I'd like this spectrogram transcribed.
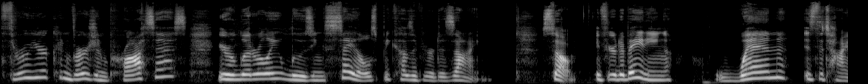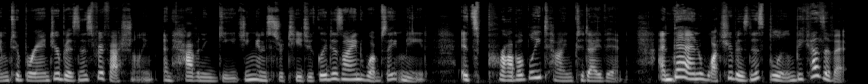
through your conversion process, you're literally losing sales because of your design. So, if you're debating when is the time to brand your business professionally and have an engaging and strategically designed website made, it's probably time to dive in and then watch your business bloom because of it.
